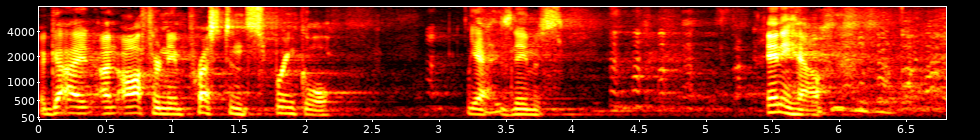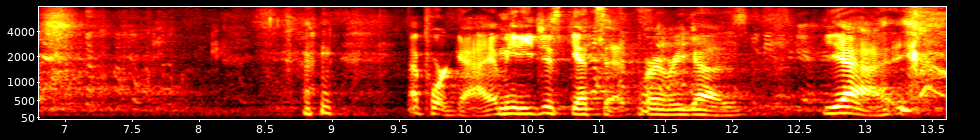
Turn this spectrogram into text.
A guy, an author named Preston Sprinkle, yeah, his name is. Anyhow, that poor guy. I mean, he just gets it wherever he goes. Yeah.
